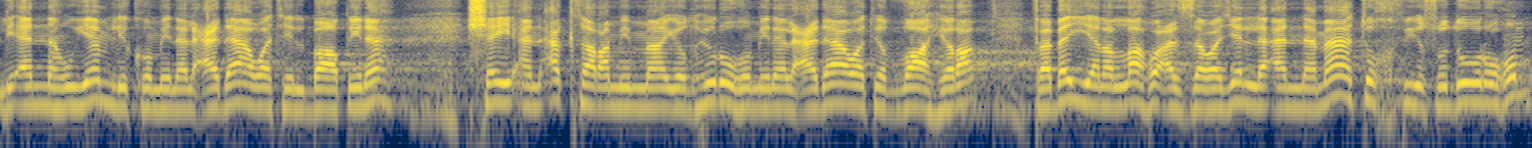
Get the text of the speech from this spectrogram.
لأنه يملك من العداوة الباطنة شيئا أكثر مما يظهره من العداوة الظاهرة. فبين الله عز وجل أن ما تخفي صدورهم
